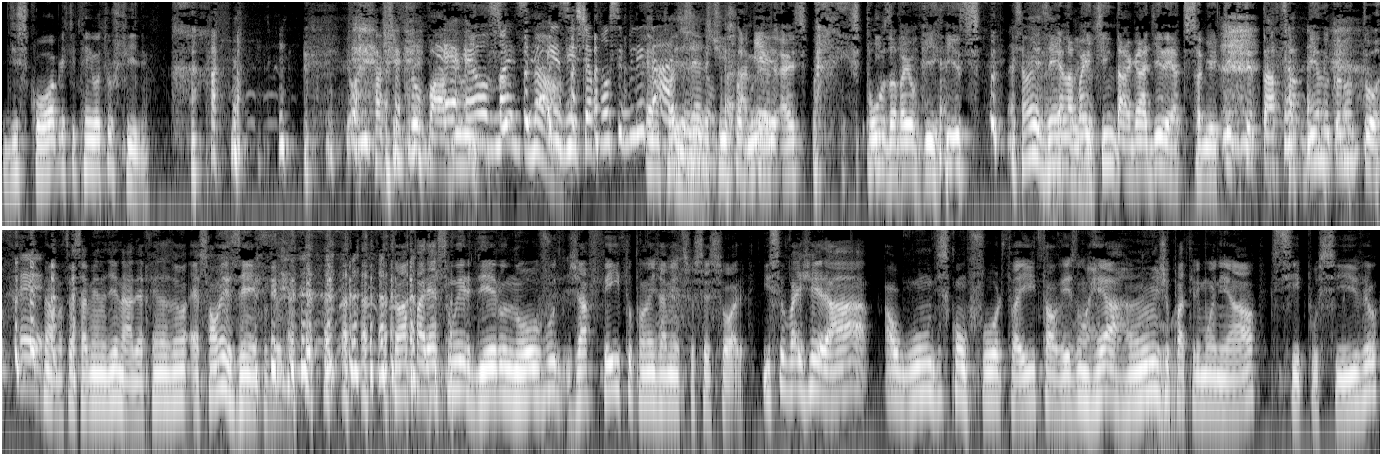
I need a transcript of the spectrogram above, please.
descobre que tem outro filho. Acho improvável é, é, mas não. existe a possibilidade. É, que isso a minha a esposa vai ouvir isso. Isso é um exemplo. Ela vai te indagar direto, Samir. O que, que você está sabendo que eu não estou? É. Não, não estou sabendo de nada. É apenas um, é só um exemplo. então aparece um herdeiro novo, já feito o planejamento sucessório. Isso vai gerar algum desconforto aí, talvez um rearranjo patrimonial, se possível,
